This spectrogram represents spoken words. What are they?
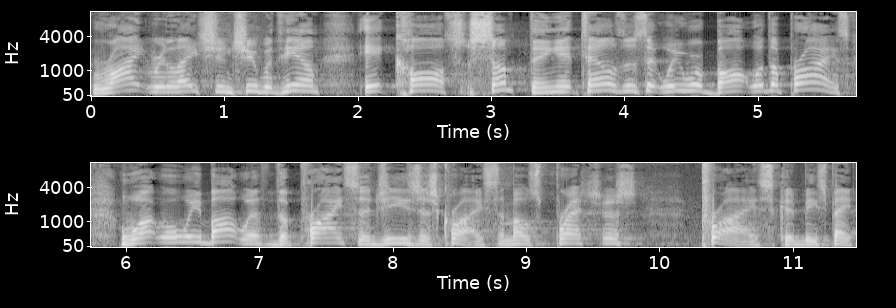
right relationship with Him. It costs something. It tells us that we were bought with a price. What were we bought with? The price of Jesus Christ, the most precious price could be paid.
